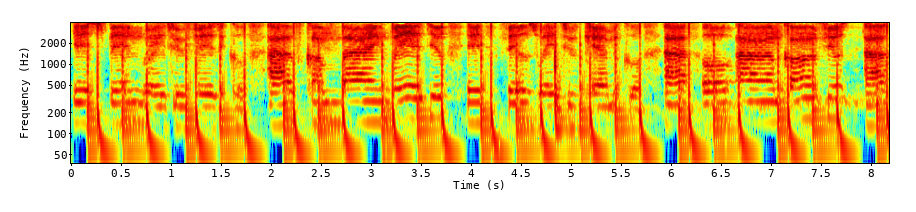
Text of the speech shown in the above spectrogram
It's been way too physical. I've combined with. It feels way too chemical. I oh I'm confused. I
